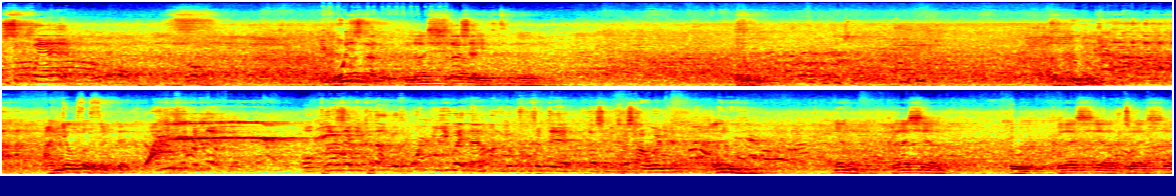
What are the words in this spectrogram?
식후에? 이 오리지널 글라시아 글라시아. 민트는 안경 썼을 때? 안경 썼을 때? 어, 글라시아 민트는 안경 쓰고 어, 이유가 있나요? 안경 썼을 때 글라시아 민트가 잘 어울리는? 아니 그냥 글라시아 뭐 글라시아 글라시아.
